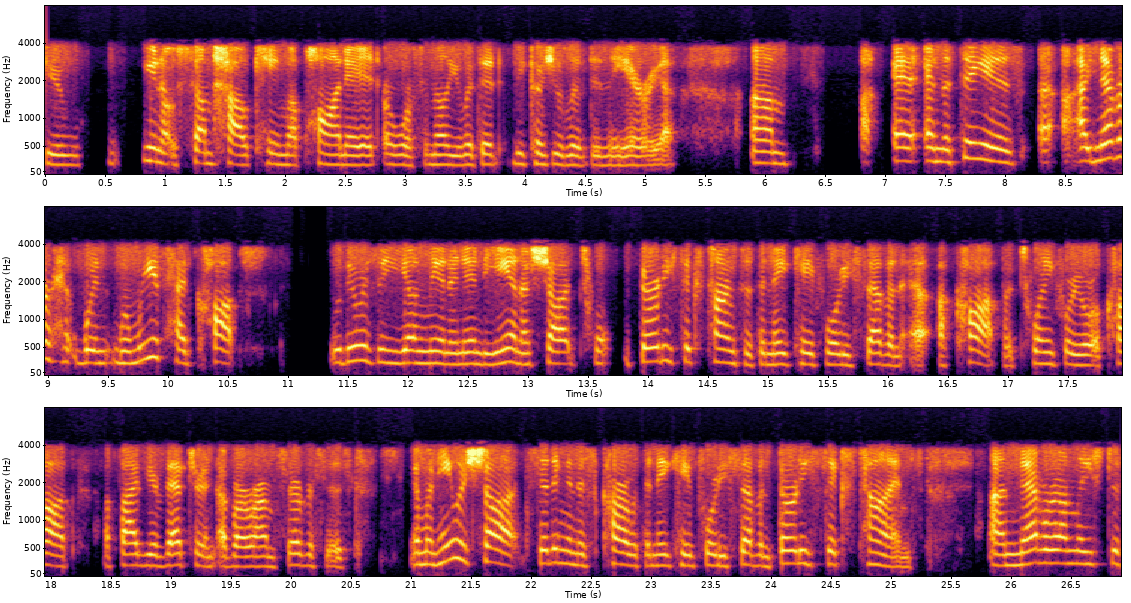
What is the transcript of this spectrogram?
you, you know, somehow came upon it or were familiar with it because you lived in the area. Um, and, and the thing is, I, never when when we have had cops well, there was a young man in Indiana shot tw- 36 times with an AK-47, a, a cop, a 24-year-old cop, a five-year veteran of our armed services. And when he was shot, sitting in his car with an AK-47 36 times, uh, never unleashed his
